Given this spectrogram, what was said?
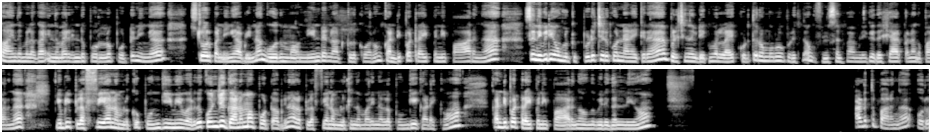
காய்ந்த மிளகாய் இந்த மாதிரி ரெண்டு பொருளும் போட்டு நீங்கள் ஸ்டோர் பண்ணீங்க அப்படின்னா கோதுமை மாவு நீண்ட நாட்களுக்கு வரும். கண்டிப்பாக ட்ரை பண்ணி பாருங்கள் ஸோ இந்த வீடியோ உங்களுக்கு பிடிச்சிருக்குன்னு நினைக்கிறேன். பிடிச்சிருந்த வீடியோக்கு ஒரு லைக் கொடுத்து ரொம்ப ரொம்ப பிடிச்சது உங்கள் ஃப்ரெண்ட்ஸ் அண்ட் ஃபேமிலிக்கு இதை ஷேர் பண்ணுங்க பாருங்கள் எப்படி ப்ளஃபி ஃப்ளஃபியாக நம்மளுக்கு பொங்கியுமே வருது. கொஞ்சம் கனமாக போட்டோம் அப்படின்னா நல்லா ஃப்ளஃபியாக நம்மளுக்கு இந்த மாதிரி நல்லா பொங்கி கிடைக்கும். கண்டிப்பாக ட்ரை பண்ணி பாருங்கள் உங்கள் வீடுகள்லேயும். அடுத்து பாருங்கள் ஒரு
